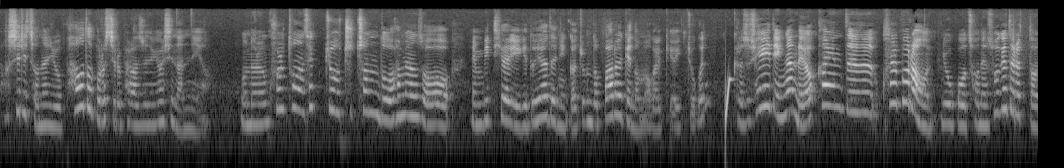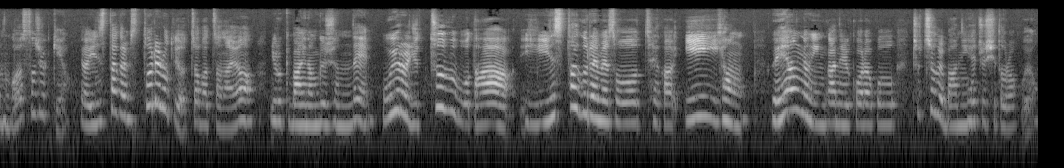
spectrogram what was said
확실히 저는 이 파우더 브러쉬로 발라주는 게 훨씬 낫네요. 오늘은 cool tone 색조 추천도 하면서 MBTI 얘기도 해야 되니까 좀 더 빠르게 넘어갈게요, 이쪽은. 그래서 쉐이딩은 레어카인드 cool brown 요거 전에 소개드렸던 거 써줄게요. 인스타그램 스토리로도 여쭤봤잖아요. 이렇게 많이 남겨주셨는데 오히려 유튜브보다 이 인스타그램에서 제가 E형 외향형 인간일 거라고 추측을 많이 해주시더라고요.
